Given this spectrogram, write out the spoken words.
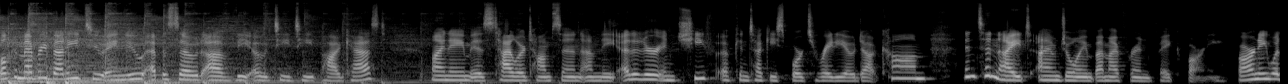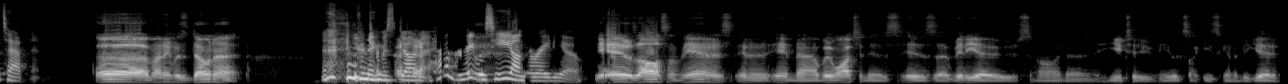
Welcome, everybody, to a new episode of the OTT podcast. My name is Tyler Thompson. I'm the editor in chief of KentuckySportsRadio.com. And tonight I'm joined by my friend Fake Barney. Barney, what's happening? Uh, my name is Donut. Your name is Donut. How great was he on the radio? Yeah, it was awesome. Yeah, and, and uh, I've been watching his his uh, videos on uh, YouTube. He looks like he's going to be good.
